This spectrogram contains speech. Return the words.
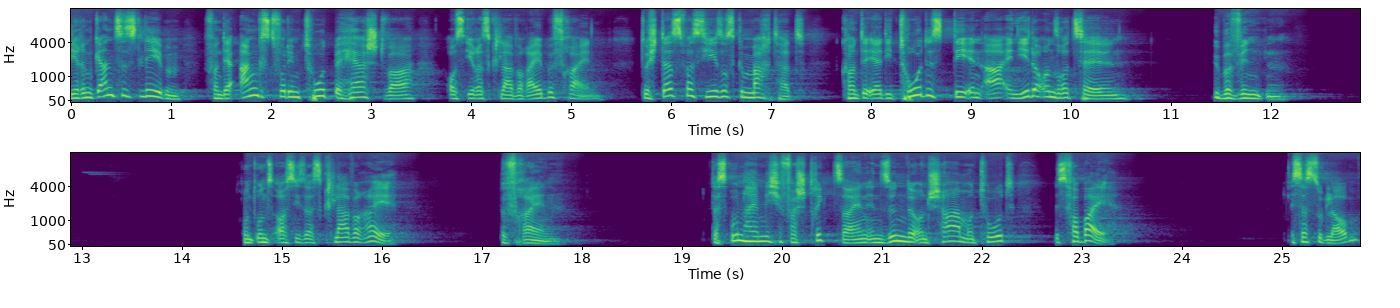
deren ganzes Leben von der Angst vor dem Tod beherrscht war, aus ihrer Sklaverei befreien. Durch das, was Jesus gemacht hat, konnte er die Todes-DNA in jeder unserer Zellen überwinden und uns aus dieser Sklaverei befreien. Das unheimliche Verstricktsein in Sünde und Scham und Tod ist vorbei. Ist das zu glauben?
